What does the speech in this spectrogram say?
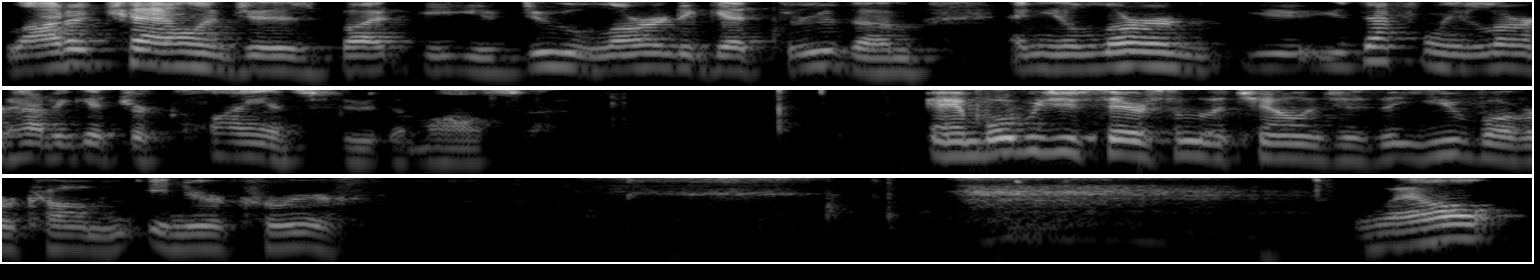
a lot of challenges, but you do learn to get through them, and you learn, you, you definitely learn how to get your clients through them also. And what would you say are some of the challenges that you've overcome in your career? Well,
